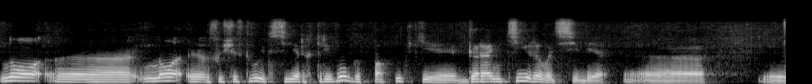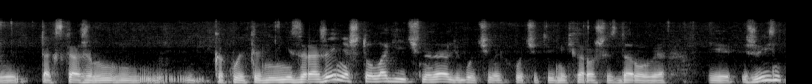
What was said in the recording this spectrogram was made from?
но, э, но э, существует сверхтревога в попытке гарантировать себе, э, так скажем, какое-то не заражение, что логично, да, любой человек хочет иметь хорошее здоровье и жизнь,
